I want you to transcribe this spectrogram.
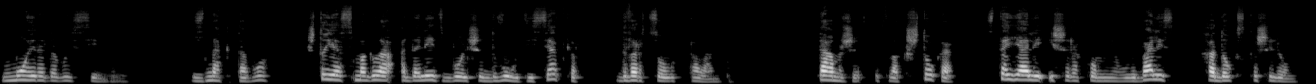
Мой родовой символ. Знак того, что я смогла одолеть больше двух десятков дворцовых талантов. Там же у флагштока стояли и широко мне улыбались ходок с кошелем.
